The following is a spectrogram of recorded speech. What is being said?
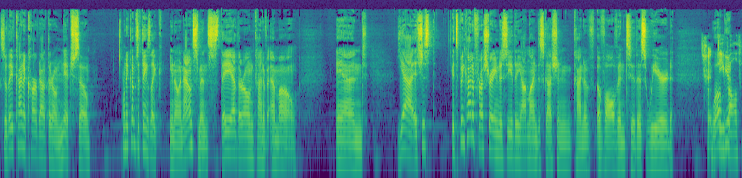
So they've kind of carved out their own niche. So when it comes to things like, you know, announcements, they have their own kind of MO. And yeah, it's just it's been kind of frustrating to see the online discussion kind of evolve into this weird well, you- Devolve.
